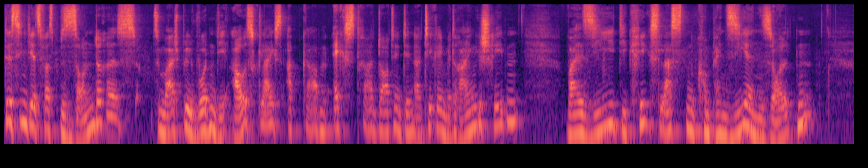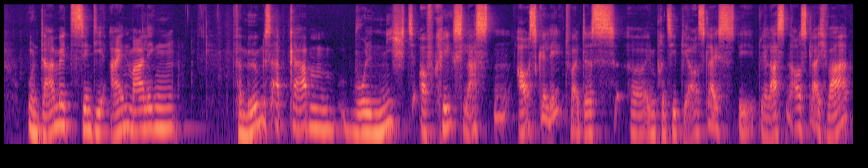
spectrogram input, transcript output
Das sind jetzt was Besonderes. Zum Beispiel wurden die Ausgleichsabgaben extra dort in den Artikel mit reingeschrieben, weil sie die Kriegslasten kompensieren sollten. Und damit sind die einmaligen Vermögensabgaben wohl nicht auf Kriegslasten ausgelegt, weil das äh, im Prinzip die Ausgleichs, die, der Lastenausgleich war,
